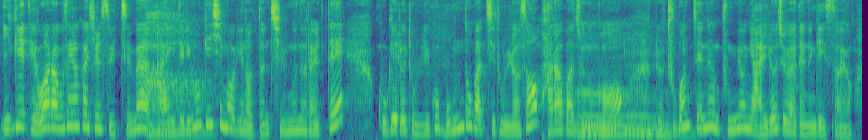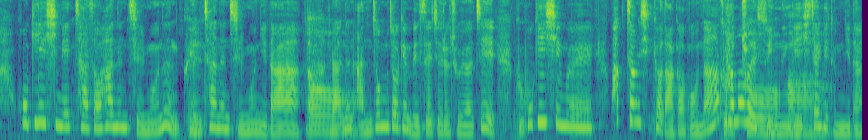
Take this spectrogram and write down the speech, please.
이게 대화라고 생각하실 수 있지만. 있지만 아이들이 호기심 어린 어떤 질문을 할 때 고개를 돌리고 몸도 같이 돌려서 바라봐 주는 음. 거. 그리고 두 번째는 분명히 알려줘야 되는 게 있어요. 호기심에 차서 하는 질문은 네. 괜찮은 네. 질문이다. 라는 어. 안정적인 메시지를 줘야지 그 호기심을 확장시켜 나가거나 그렇죠. 탐험할 수 있는 게 아. 시작이 됩니다.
